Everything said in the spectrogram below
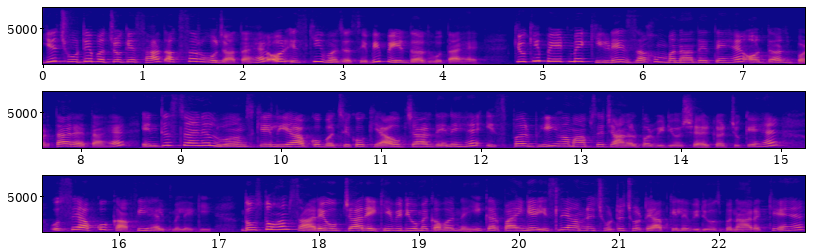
ये छोटे बच्चों के साथ अक्सर हो जाता है और इसकी वजह से भी पेट दर्द होता है। क्योंकि पेट में कीड़े जख्म बना देते हैं और दर्द बढ़ता रहता है। इंटेस्टाइनल वर्म्स के लिए आपको बच्चे को क्या उपचार देने हैं, इस पर भी हम आपसे चैनल पर वीडियो शेयर कर चुके हैं। उससे आपको काफ़ी हेल्प मिलेगी। दोस्तों, हम सारे उपचार एक ही वीडियो में कवर नहीं कर पाएँगे, इसलिए हमने छोटे छोटे आपके लिए वीडियोस बना रखे हैं।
